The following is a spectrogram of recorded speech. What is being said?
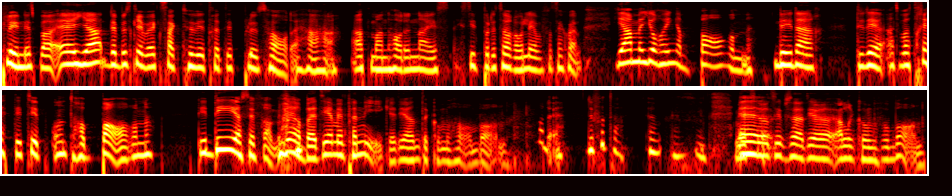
Plynnis bara, eh, ja det beskriver exakt hur vi 30 plus har det, haha. Att man har det nice, sitter på det torra och lever för sig själv. Ja men jag har inga barn. Det är där, det är det, att vara 30 typ och inte ha barn. Det är det jag ser fram Det har emot. börjat ge mig panik att jag inte kommer ha barn. Ja, det. Du får ta. Mm, mm. Men jag tror Eh, typ så att jag aldrig kommer få barn.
